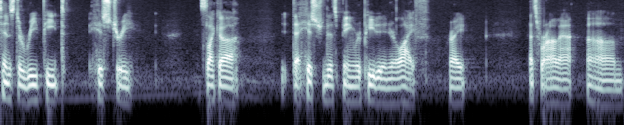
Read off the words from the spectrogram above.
tends to repeat history? It's like a that history that's being repeated in your life, right? That's where I'm at. Um,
